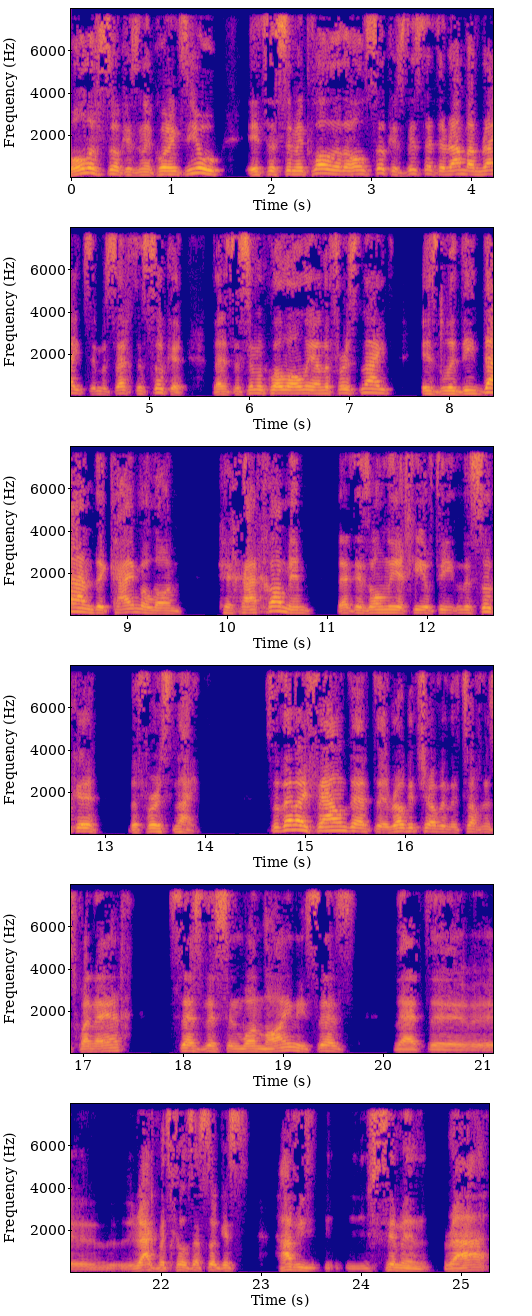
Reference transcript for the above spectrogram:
all of sukkahs, and according to you, it's a of the whole sukkahs. This that the Rambam writes in Masechtas Sukkah, that it's a simon only on the first night, is Lididan the Kaimalon Kechachamim, that there's only a chiyuv to eat in the sukkah the first night. So then I found that the Rogachev in the Tzafnis Paneach says this in one line. He says that uh, Rak Betchil Sukkahs Havi Simin Ra,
